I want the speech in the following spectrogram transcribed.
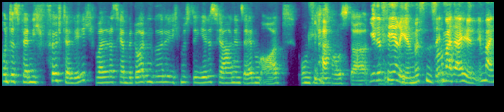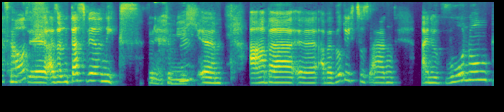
Und das fände ich fürchterlich, weil das ja bedeuten würde, ich müsste jedes Jahr an denselben Ort, um dieses ja, Haus da. Jede Ferien müssen sie immer dahin, immer ins Haus. Und, äh, also und das wäre nichts für, für, mich. Mhm. Ähm, aber, äh, aber wirklich zu sagen, eine Wohnung,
